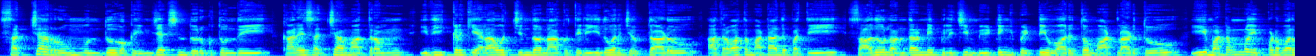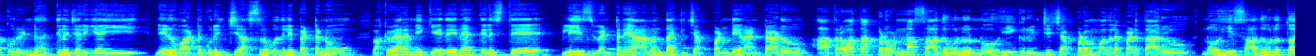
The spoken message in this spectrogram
సచ్చా రూమ్ ముందు ఒక ఇంజెక్షన్ దొరుకుతుంది. కానీ సచ్చా మాత్రం ఇది ఇక్కడికి ఎలా వచ్చిందో నాకు తెలియదు అని చెప్తాడు. ఆ తర్వాత మఠాధిపతి సాధువులందరినీ పిలిచి మీటింగ్ పెట్టి వారితో మాట్లాడుతూ ఈ మఠంలో ఇప్పటి వరకు రెండు హత్యలు జరిగాయి. నేను వాటి గురించి అసలు వదిలిపెట్టను. ఒకవేళ మీకు ఏదైనా తెలిస్తే ప్లీజ్ వెంటనే ఆనందాకి చెప్పండి అని అంటాడు. ఆ తర్వాత అక్కడ ఉన్న సాధువులు నోహి గురించి చెప్పడం మొదలు పెడతారు నోహి సాధువులతో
